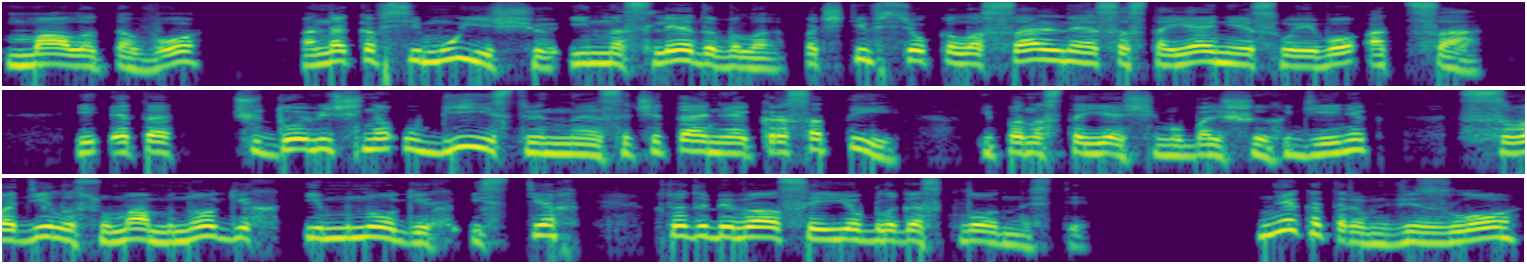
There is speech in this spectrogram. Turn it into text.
Мало того, она ко всему еще и наследовала почти все колоссальное состояние своего отца, и это чудовищно убийственное сочетание красоты и по-настоящему больших денег сводило с ума многих и многих из тех, кто добивался ее благосклонности. Некоторым везло,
